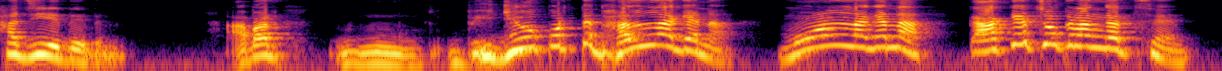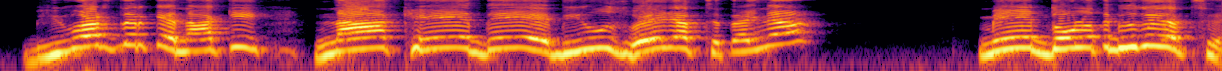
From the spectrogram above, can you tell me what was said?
সাজিয়ে দেবেন। আবার ভিডিও করতে ভালো লাগে না, মন লাগে না, কাকে চোখ রাঙাচ্ছেন? ভিউয়ার্সদেরকে নাকি না খেয়ে দে ভিউজ হয়ে যাচ্ছে, তাই না? মেয়ের দৌলতে ভিউজ হয়ে যাচ্ছে।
